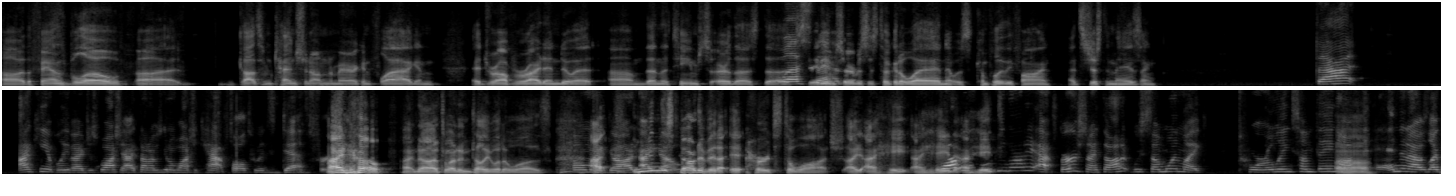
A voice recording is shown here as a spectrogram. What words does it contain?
Uh, the fans below uh, got some tension on an American flag, and it dropped right into it. Um, then the teams or the the Bless stadium them. services took it away, and it was completely fine. It's just amazing. That I can't believe I just watched it. I thought I was gonna watch a cat fall to its death. For I know, I know. That's why I didn't tell you what it was. Oh my I- god! Even I know. the start of it, uh, it hurts to watch. I, I hate, I hate well, it. I I hate. looking at it at first, and I thought it was someone like twirling something Uh-huh. off the end, and I was like,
